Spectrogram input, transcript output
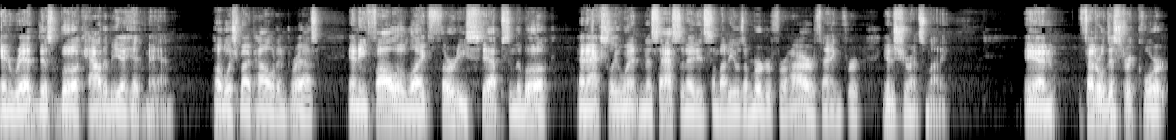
and read this book, How to Be a Hitman, published by Paladin Press, and he followed like 30 steps in the book and actually went and assassinated somebody. It was a murder for hire thing for insurance money. And federal district court,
